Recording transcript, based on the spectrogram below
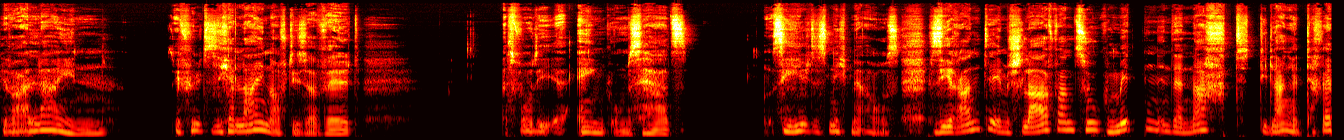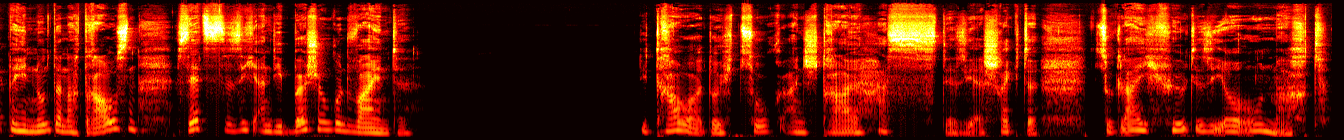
Sie war allein. Sie fühlte sich allein auf dieser Welt. Es wurde ihr eng ums Herz. Sie hielt es nicht mehr aus. Sie rannte im Schlafanzug mitten in der Nacht die lange Treppe hinunter nach draußen, setzte sich an die Böschung und weinte. Die Trauer durchzog ein Strahl Hass, der sie erschreckte. Zugleich fühlte sie ihre Ohnmacht.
